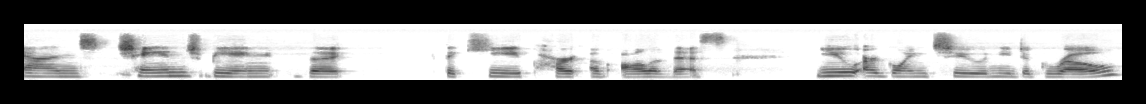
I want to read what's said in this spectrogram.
And change being the, the key part of all of this you are going to need to grow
